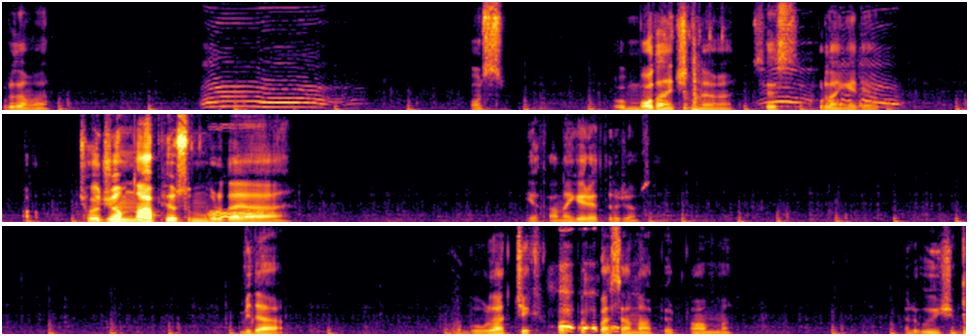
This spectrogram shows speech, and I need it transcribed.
Burada mı? O, s- o modan içinde mi? Ses buradan geliyor. Çocuğum ne yapıyorsun burada ya? Yatağına geri yatıracağım seni. Bir daha buradan çık. Bak bak ben sana ne yapıyorum tamam mı? Hadi uyu şimdi.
